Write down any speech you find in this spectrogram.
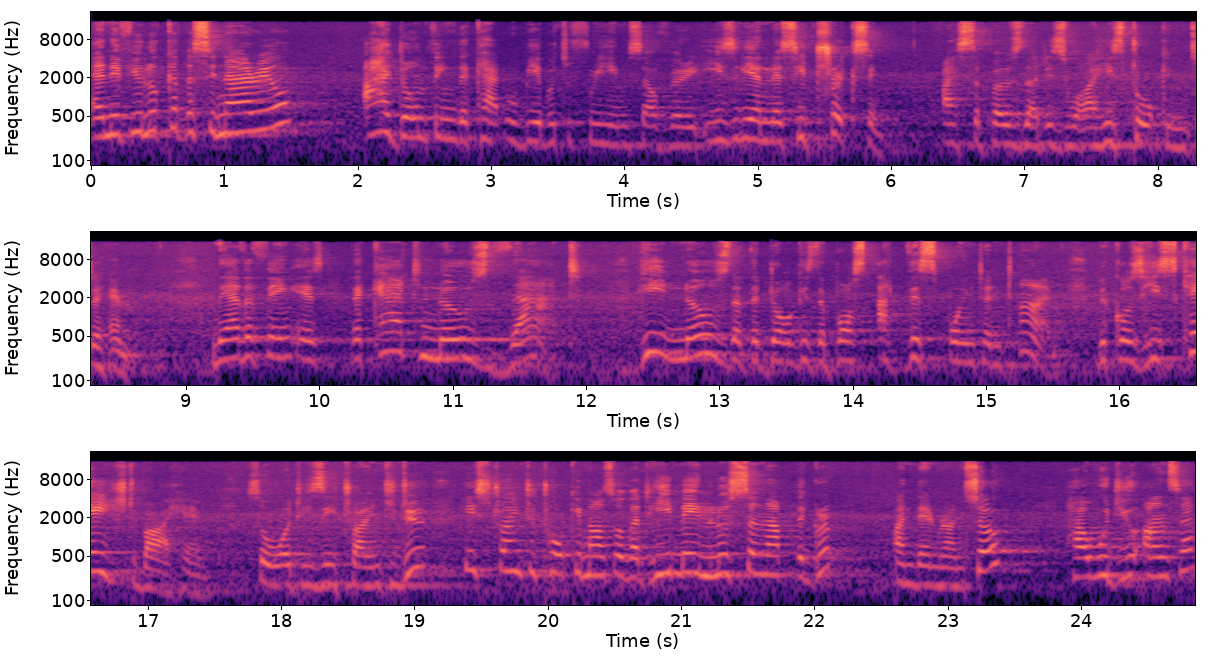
And if you look at the scenario, I don't think the cat will be able to free himself very easily unless he tricks him. I suppose that is why he's talking to him. The other thing is the cat knows that. He knows that the dog is the boss at this point in time because he's caged by him. So what is he trying to do? He's trying to talk him out so that he may loosen up the grip and then run. So how would you answer?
